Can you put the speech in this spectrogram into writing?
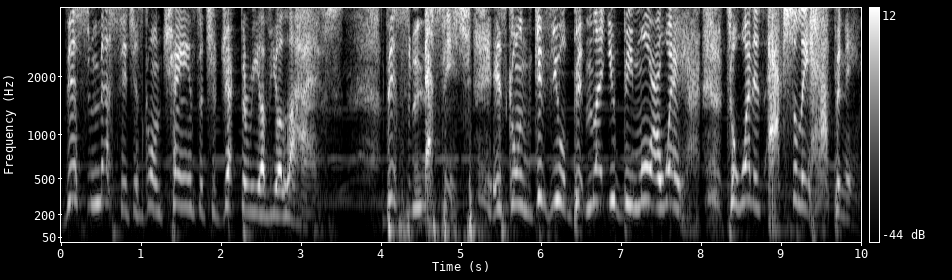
This message is going to change the trajectory of your lives. This message is going to give you a bit, let you be more aware to what is actually happening.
